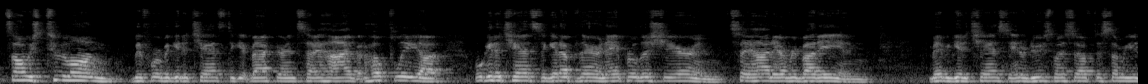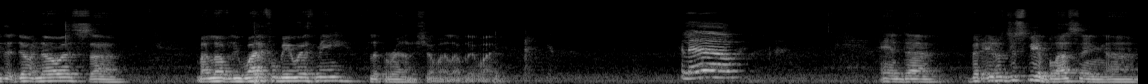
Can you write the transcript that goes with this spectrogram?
it's always too long before we get a chance to get back there and say hi. But hopefully, uh, we'll get a chance to get up there in April this year and say hi to everybody, and maybe get a chance to introduce myself to some of you that don't know us. Uh, my lovely wife will be with me. Flip around and show my lovely wife. Hello. And uh, but it'll just be a blessing, uh,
